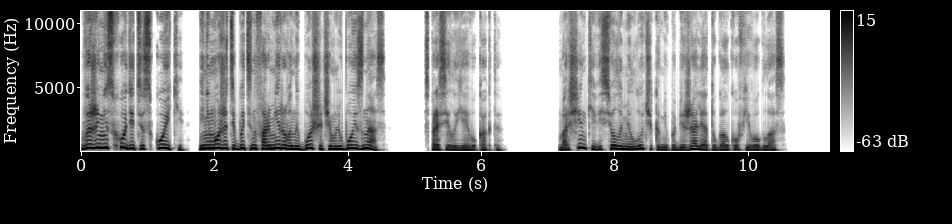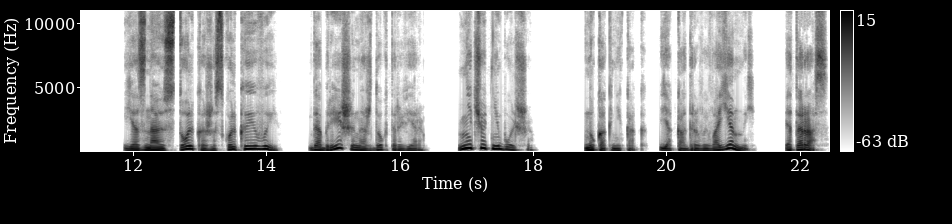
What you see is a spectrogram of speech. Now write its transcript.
Вы же не сходите с койки и не можете быть информированы больше, чем любой из нас, спросила я его как-то. Морщинки веселыми лучиками побежали от уголков его глаз. Я знаю столько же, сколько и вы, Добрейший наш доктор Вера. Ничуть не больше. Но как-никак, я кадровый военный. Это раз.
